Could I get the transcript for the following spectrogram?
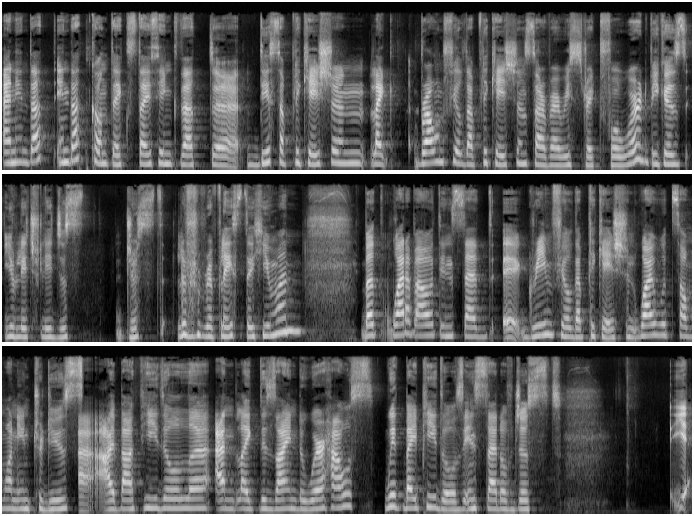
And in that in that context, I think that uh, this application, like brownfield applications, are very straightforward because you literally just just replace the human. But what about instead a greenfield application? Why would someone introduce uh, iBipedal uh, and like design the warehouse with bipedals instead of just yeah,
